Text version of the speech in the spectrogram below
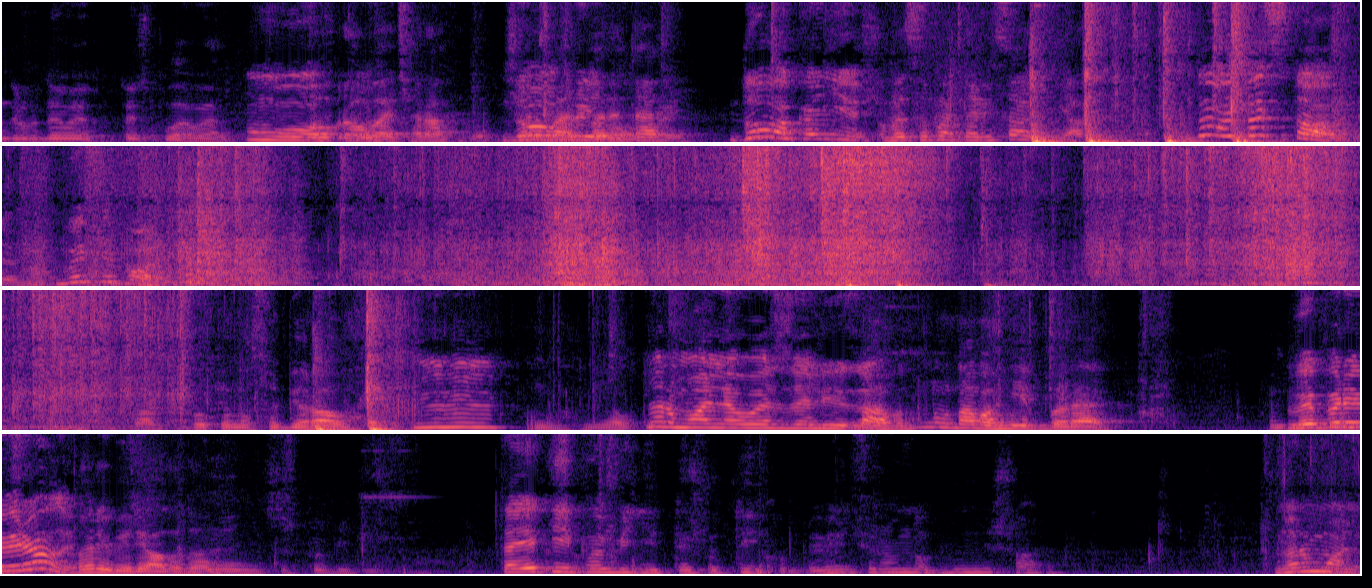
Андрюх, диви, хтось пливе. О, Доброго хто- вечора. Добрий. Червет берете? Добрий. Да, конечно. Висипати на вісак я. Да, доставте. Висипайте. Так, поки насобирав. Угу. Ну. Нормально у вас залізо. Да, ну на магніт бере. Ви перевіряли? Перевіряли, так. Да. Ні, це ж побіг. Та який побідіть? Ти що, тихо, бля, він все одно він не шарить. Нормально,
